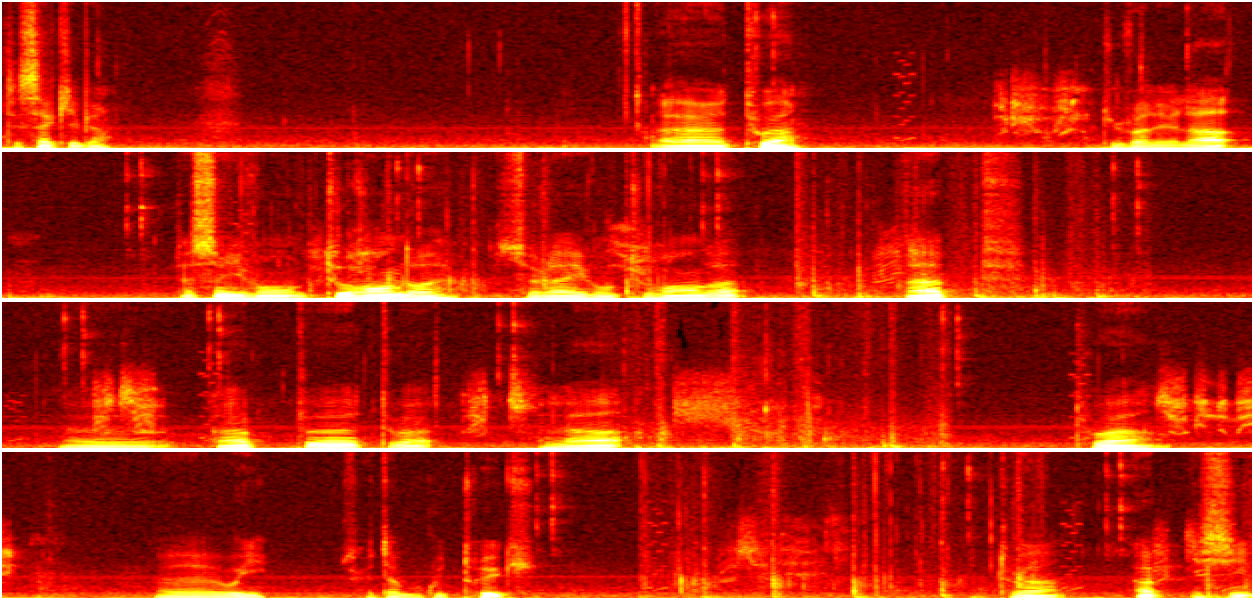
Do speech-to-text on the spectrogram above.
C'est ça qui est bien. Euh, toi, tu vas aller là. De toute façon, ils vont tout rendre. Ceux-là, ils vont tout rendre. Hop. Euh, hop. Toi, là. Toi. Euh, oui. Parce que t'as beaucoup de trucs. Toi. Hop, ici.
